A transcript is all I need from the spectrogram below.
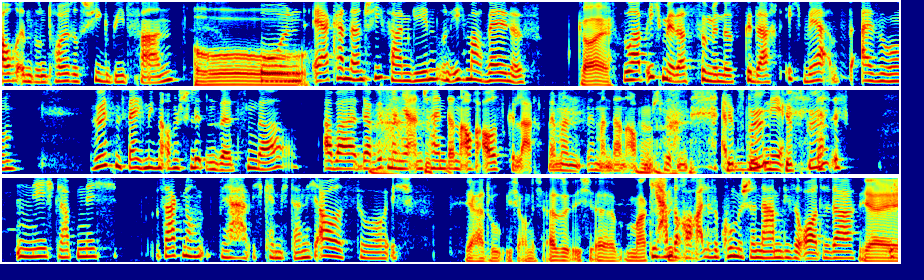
auch in so ein teures Skigebiet fahren. Oh. Und er kann dann Skifahren gehen und ich mache Wellness. Geil. So habe ich mir das zumindest gedacht. Ich wäre, also höchstens werde ich mich mal auf den Schlitten setzen da. Aber da wird man ja anscheinend dann auch ausgelacht, wenn man, wenn man dann auf dem Schlitten. Äh, Kitzbühel? Nee, Kitzbühel? Das ist, nee, ich glaube nicht. Sag noch, ja, ich kenne mich da nicht aus. So, ich, Ja, du, ich auch nicht. Also ich äh, mag. die haben doch auch alle so komische Namen, diese Orte da. Ja, ja, ich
